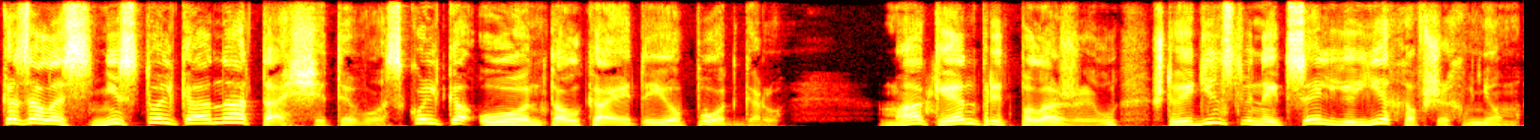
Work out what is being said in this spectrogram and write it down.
Казалось, не столько она тащит его, сколько он толкает ее под гору. Макен предположил, что единственной целью ехавших в нем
